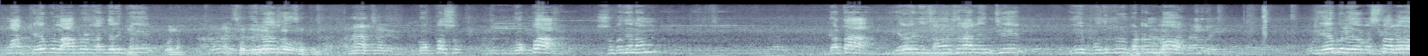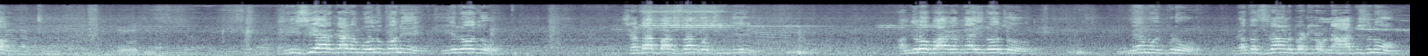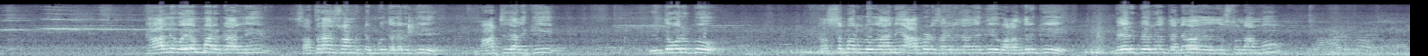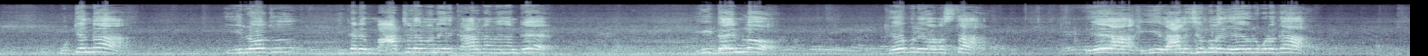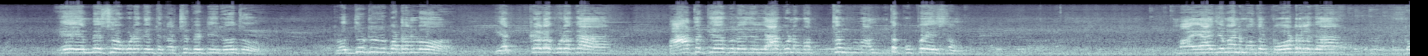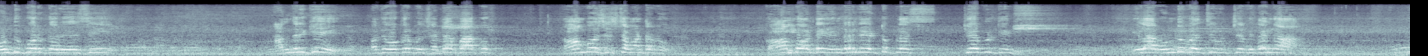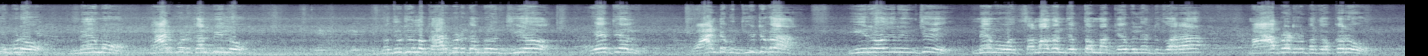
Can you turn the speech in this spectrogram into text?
మా కేబుల్ ఆపరేటర్ అందరికీ ఈరోజు గొప్ప సు- గొప్ప శుభదినం. గత ఇరవై ఎనిమిది సంవత్సరాల నుంచి ఈ పొద్దుటూరు పట్టణంలో లేబుల్ వ్యవస్థలో ఈసీఆర్ కార్డు మూలుకొని ఈరోజు సెటాప్ బాక్స్ దాకా వచ్చింది. అందులో భాగంగా ఈరోజు మేము ఇప్పుడు గత శ్రీరాములపేటలో ఉన్న ఆఫీసును colony YMR colony Satyanarayana Swami temple దగ్గరికి మార్చడానికి ఇంతవరకు కస్టమర్లు కానీ ఆపరేటర్ సహకరించడానికి వాళ్ళందరికీ పేరు పేరున ధన్యవాదాలు తెలియజేస్తున్నాము ముఖ్యంగా ఈరోజు ఇక్కడ మార్చడం అనేది కారణం ఏంటంటే ఈ టైంలో కేబుల్ వ్యవస్థ ఏ ఈ రాయలసీమలో ఏ కూడా ఏ ఎంఎస్ఓ కూడా ఇంత ఖర్చు పెట్టి ఈరోజు ప్రొద్దుటూరు పట్టణంలో ఎక్కడ కూడా పాత కేబుల్ అనేది లేకుండా మొత్తం అంత కుప్ప వేసినాం. మా యాజమాన్యం మొత్తం టోటల్గా ట్వంటీ ఫోర్ కర్ వేసి అందరికీ ప్రతి ఒక్కరికి సెటప్ బాకు కాంబో సిస్టమ్ అంటారు. కాంబో అంటే ఇంటర్నెట్ ప్లస్ కేబుల్ టీవీ ఇలా రెండు కలిసి వచ్చే విధంగా ఇప్పుడు మేము కార్పొరేట్ కంపెనీలు మొదటిలో కార్పొరేట్ కంపెనీలు జియో ఎయిర్టెల్ వాటికి దీటుగా ఈ రోజు నుంచి మేము సమాధానం చెప్తాం మా కేబుల్ నెట్ ద్వారా. మా ఆపరేటర్ ప్రతి ఒక్కరు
